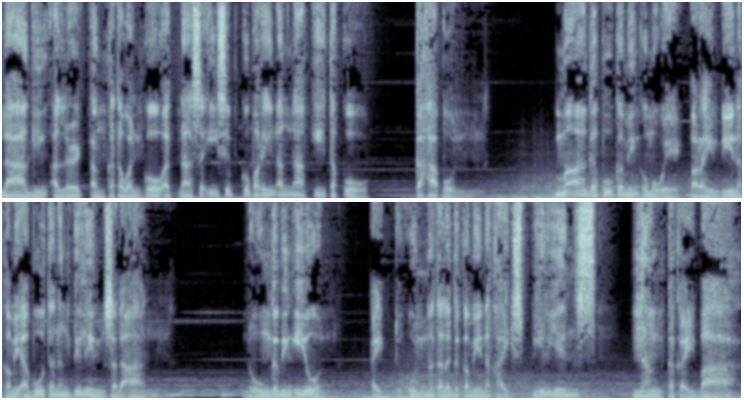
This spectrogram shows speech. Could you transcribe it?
Laging alert ang katawan ko at nasa isip ko pa rin ang nakita ko kahapon. Maaga po kaming umuwi para hindi na kami abutan ng dilim sa daan. Noong gabing iyon ay doon na talaga kami naka-experience ng kakaiba.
